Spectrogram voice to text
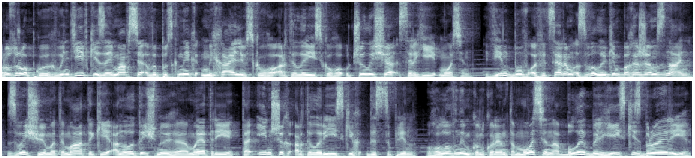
Розробкою гвинтівки займався випускник Михайлівського артилерійського училища Сергій Мосін. Він був офіцером з великим багажем знань з вищої математики, аналітичної геометрії та інших артилерійських дисциплін. Головним конкурентом Мосіна були бельгійські зброярі,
